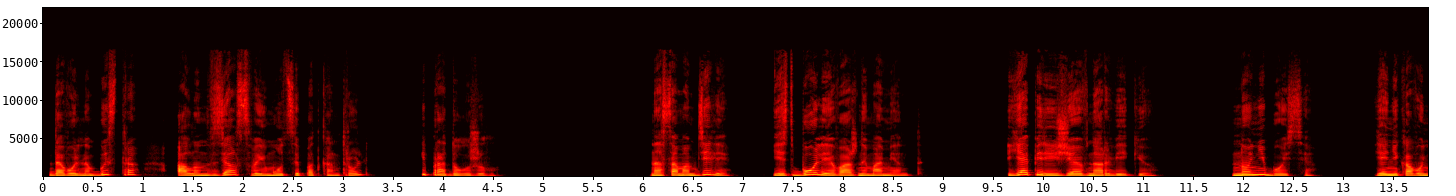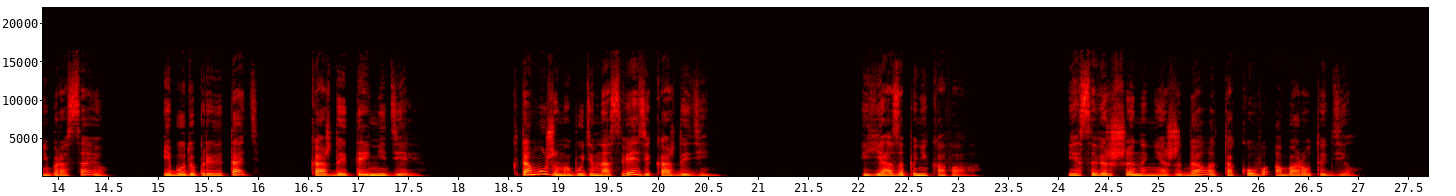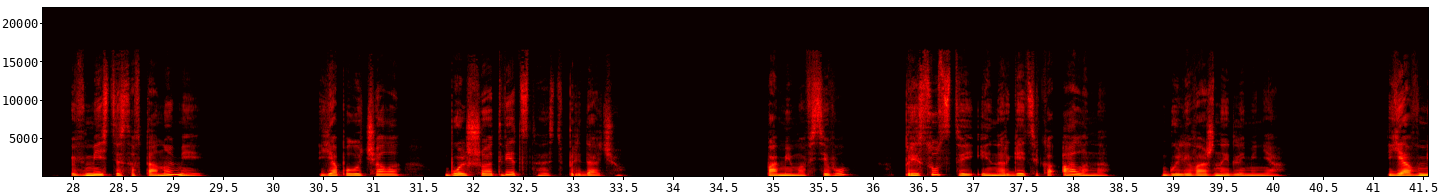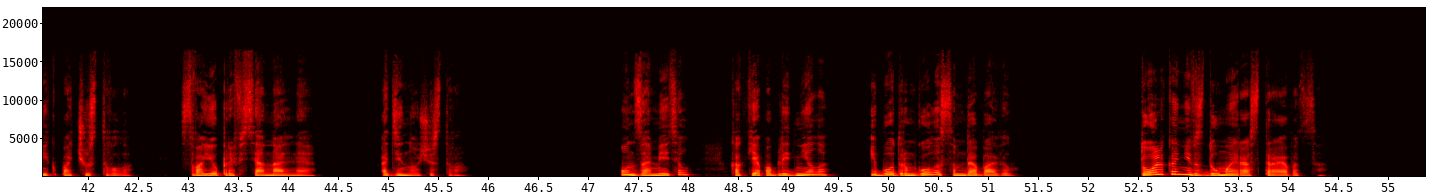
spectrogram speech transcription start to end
Довольно быстро Алан взял свои эмоции под контроль и продолжил. На самом деле есть более важный момент. Я переезжаю в Норвегию. Но не бойся, я никого не бросаю и буду прилетать каждые три недели. К тому же мы будем на связи каждый день. И я запаниковала. Я совершенно не ожидала такого оборота дел. Вместе с автономией я получала большую ответственность в придачу. Помимо всего, присутствие и энергетика Алана были важны для меня. Я вмиг почувствовала свое профессиональное одиночество. Он заметил, как я побледнела, и бодрым голосом добавил. «Только не вздумай расстраиваться.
